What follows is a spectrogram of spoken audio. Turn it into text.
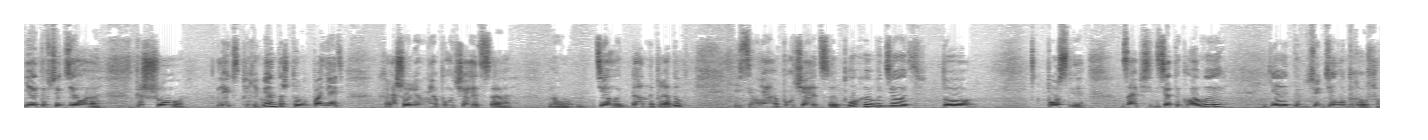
Я это все дело пишу для эксперимента, чтобы понять, хорошо ли у меня получается ну, делать данный продукт. Если у меня получается плохо его делать, то после записи 10 главы я это все дело брошу.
